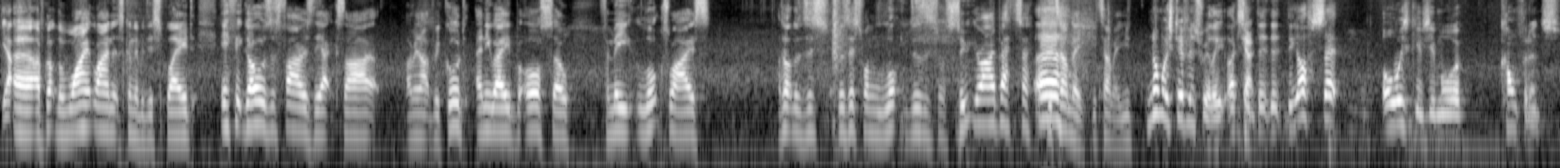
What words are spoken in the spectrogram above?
Yeah. Uh, I've got the white line that's going to be displayed. If it goes as far as the XR, I mean that'd be good anyway. But also for me, looks wise, I don't know. Does this, does this one look? Does this one suit your eye better? you Uh, tell me. You tell me. You, Not much difference really. Like I said, Okay. the, the, the offset always gives you more confidence.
